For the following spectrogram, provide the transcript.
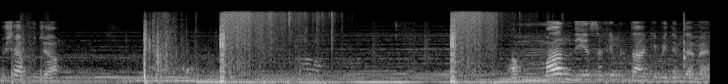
Bir şey yapacağım. Aman diye sakın beni takip edeyim deme.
